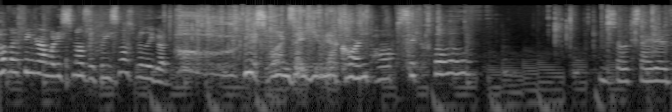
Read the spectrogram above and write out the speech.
put my finger on what he smells like, but he smells really good. this one's a unicorn popsicle. I'm so excited.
